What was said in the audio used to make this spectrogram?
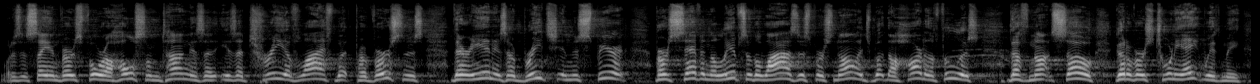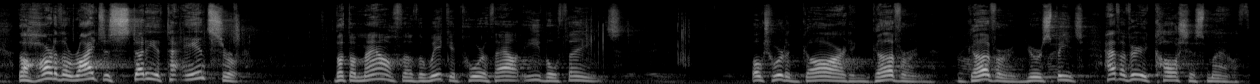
What does it say in verse 4? A wholesome tongue is a, is a tree of life, but perverseness therein is a breach in the spirit. Verse 7 The lips of the wise disperse knowledge, but the heart of the foolish doth not so. Go to verse 28 with me. The heart of the righteous studieth to answer but the mouth of the wicked poureth out evil things. Folks, we're to guard and govern, govern your speech. Have a very cautious mouth.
